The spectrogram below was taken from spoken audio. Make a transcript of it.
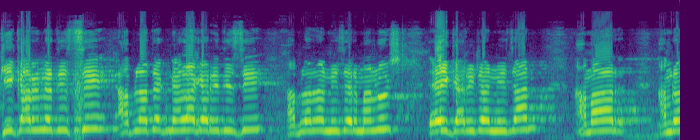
কি কারণে দিচ্ছি? আপনাদের মেলা গাড়ি দিছি। আপনারা নিজের মানুষ এই গাড়িটা নিয়ে যান। আমার আমরা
